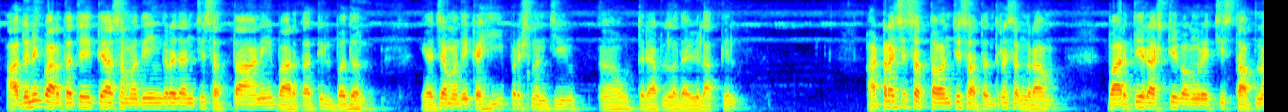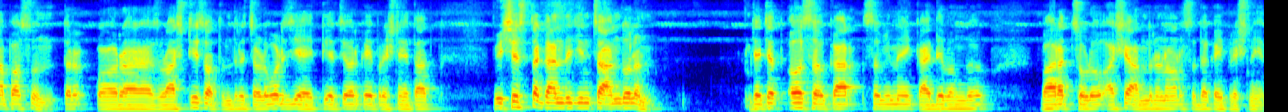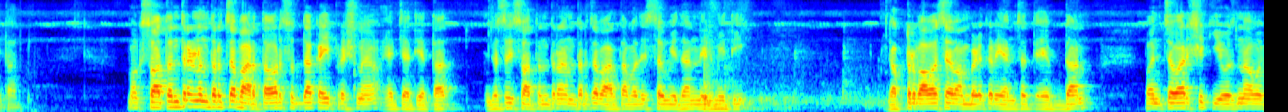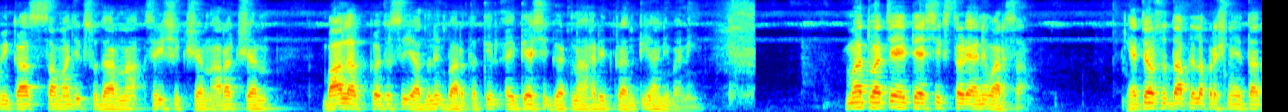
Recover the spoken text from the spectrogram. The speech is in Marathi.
आधुनिक भारताच्या इतिहासामध्ये इंग्रजांची सत्ता आणि भारतातील बदल याच्यामध्ये काही प्रश्नांची उत्तरे आपल्याला द्यावी लागतील. अठराशे सत्तावन्नचे स्वातंत्र्य संग्राम भारतीय राष्ट्रीय काँग्रेसची स्थापनापासून तर रा राष्ट्रीय स्वातंत्र्य चळवळ जी आहे त्याच्यावर काही प्रश्न येतात. विशेषतः गांधीजींचं आंदोलन ज्याच्यात असहकार सविनय कायदेभंग भारत सोडो अशा आंदोलनावर सुद्धा काही प्रश्न येतात. मग स्वातंत्र्यानंतरच्या भारतावर सुद्धा काही प्रश्न याच्यात येतात. जसं स्वातंत्र्यानंतरच्या भारतामध्ये संविधान निर्मिती डॉक्टर बाबासाहेब आंबेडकर यांचं ते योगदान पंचवार्षिक योजना व विकास सामाजिक सुधारणा स्त्री शिक्षण आरक्षण बाल हक्क जसे आधुनिक भारतातील ऐतिहासिक घटना हरित क्रांती आणीबाणी महत्त्वाचे ऐतिहासिक स्थळे आणि वारसा. याच्यावर सुद्धा आपल्याला प्रश्न येतात.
